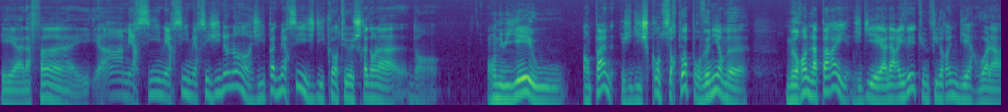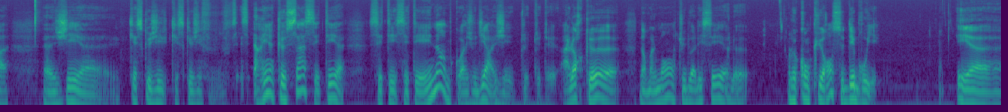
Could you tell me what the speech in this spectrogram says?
Et à la fin, il dit, ah merci, merci, merci. J'ai dit non, non, j'ai dit pas de merci. Je dis quand tu, je serai dans la, dans, ennuyé ou en panne, j'ai dit je compte sur toi pour venir me, me rendre l'appareil. J'ai dit et à l'arrivée tu me fileras une bière. Voilà. Euh, j'ai euh, qu'est-ce que j'ai qu'est-ce que j'ai rien que ça c'était c'était énorme quoi. Je veux dire alors que normalement tu dois laisser le concurrent se débrouiller. Et euh,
